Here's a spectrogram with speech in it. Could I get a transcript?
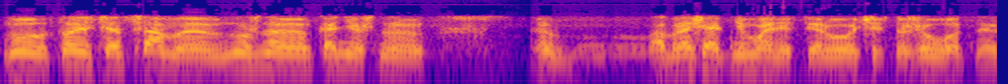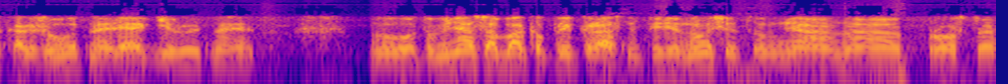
Ну, то есть это самое, нужно, конечно, э, обращать внимание в первую очередь на животное, как животное реагирует на это. Ну вот, у меня собака прекрасно переносит, у меня она просто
